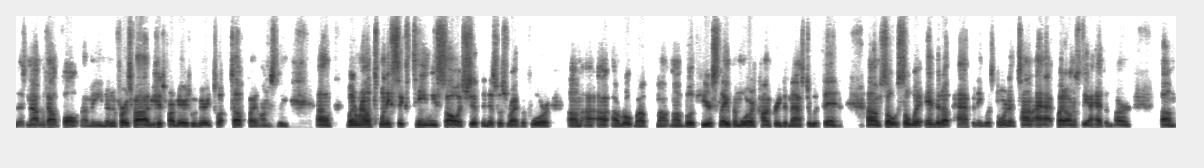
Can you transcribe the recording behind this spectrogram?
that's not without fault. I mean, in the first five years of our marriage were very t- tough, quite honestly. Um, but around 2016, we saw a shift, and this was right before um, I, I, wrote my, my my book here, "Slave No More: Conquering the Master Within." Um, so so what ended up happening was during that time, I quite honestly, I had to learn um,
